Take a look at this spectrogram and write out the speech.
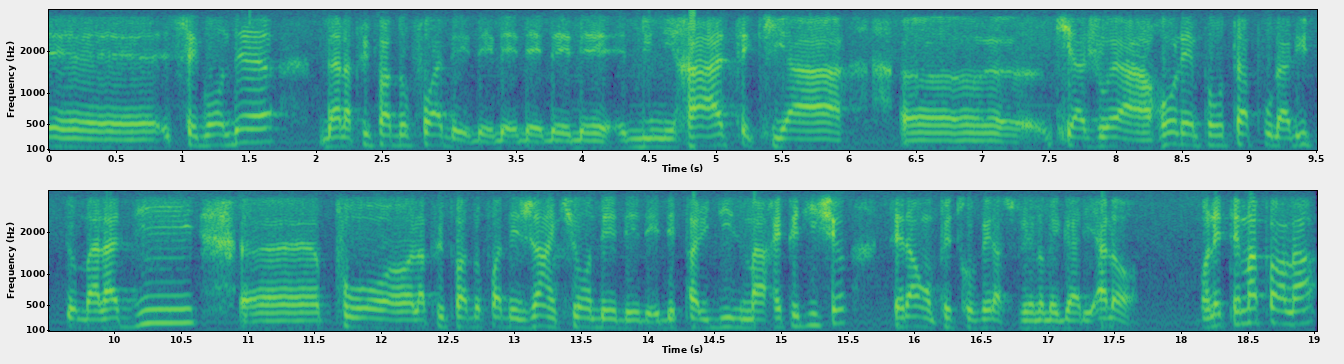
euh, secondaire dans la plupart des fois d'une rate qui a qui a joué un rôle important pour la lutte de maladies, pour la plupart des fois des gens qui ont des, des, paludismes à répétition. C'est là où on peut trouver la splénomégalie. Alors, honnêtement par là,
